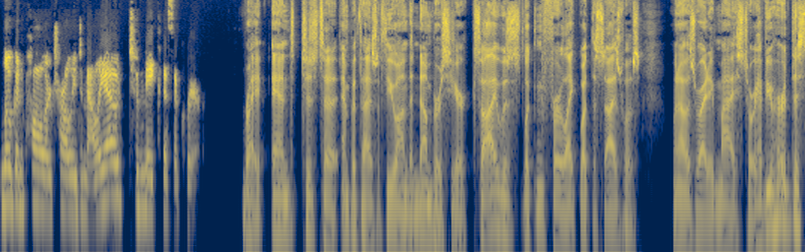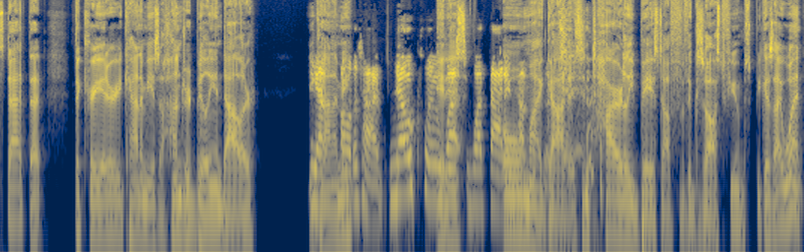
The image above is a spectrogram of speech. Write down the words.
Logan Paul or Charlie D'Amelio to make this a career. Right. And just to empathize with you on the numbers here. So I was looking for like what the size was when I was writing my story. Have you heard this stat that the creator economy is a hundred billion dollar economy. Yeah, all the time. No clue it what, is, what that Oh my God. It's entirely based off of exhaust fumes because I went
